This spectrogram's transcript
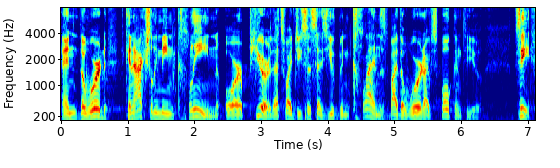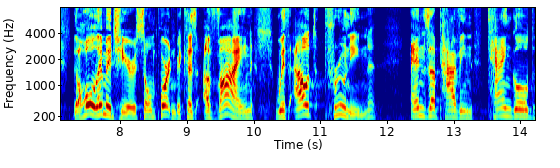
And the word can actually mean clean or pure. That's why Jesus says, You've been cleansed by the word I've spoken to you. See, the whole image here is so important because a vine without pruning ends up having tangled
